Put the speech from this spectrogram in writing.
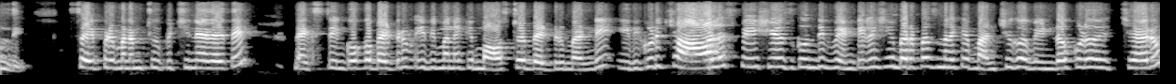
ఉంది. సో ఇప్పుడు మనం చూపించినదైతే నెక్స్ట్ ఇంకొక బెడ్రూమ్ ఇది మనకి మాస్టర్ బెడ్రూమ్ అండి. ఇది కూడా చాలా స్పేషియస్గా ఉంది. వెంటిలేషన్ పర్పస్ మనకి మంచిగా విండో కూడా ఇచ్చారు.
